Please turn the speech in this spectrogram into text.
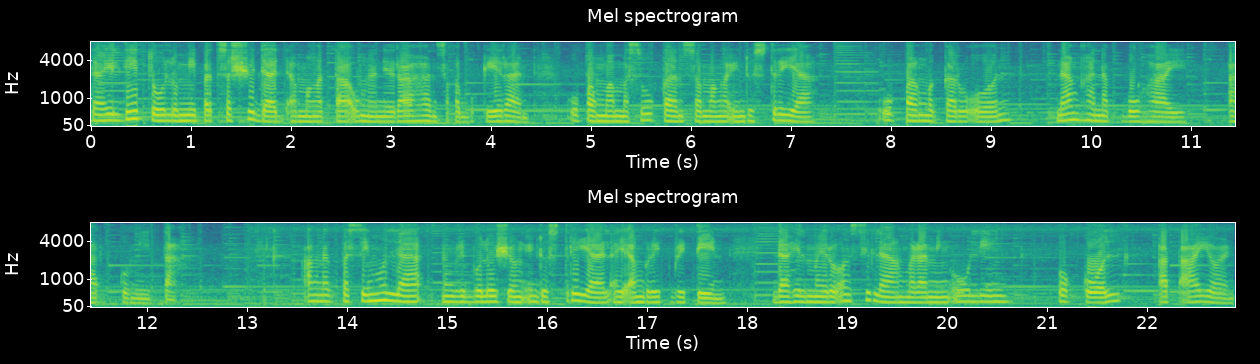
Dahil dito, lumipat sa syudad ang mga taong nanirahan sa kabukiran upang mamasukan sa mga industriya upang magkaroon ng hanap buhay at kumita. Ang nagpasimula ng revolusyong industrial ay ang Great Britain dahil mayroon silang maraming uling o coal at iron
